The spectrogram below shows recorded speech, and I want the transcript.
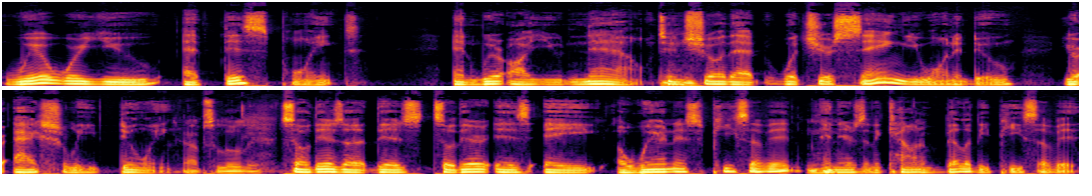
where were you at this point and where are you now to mm-hmm. ensure that what you're saying you want to do you're actually doing. Absolutely. So there's a there's so there is a awareness piece of it and there's an accountability piece of it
